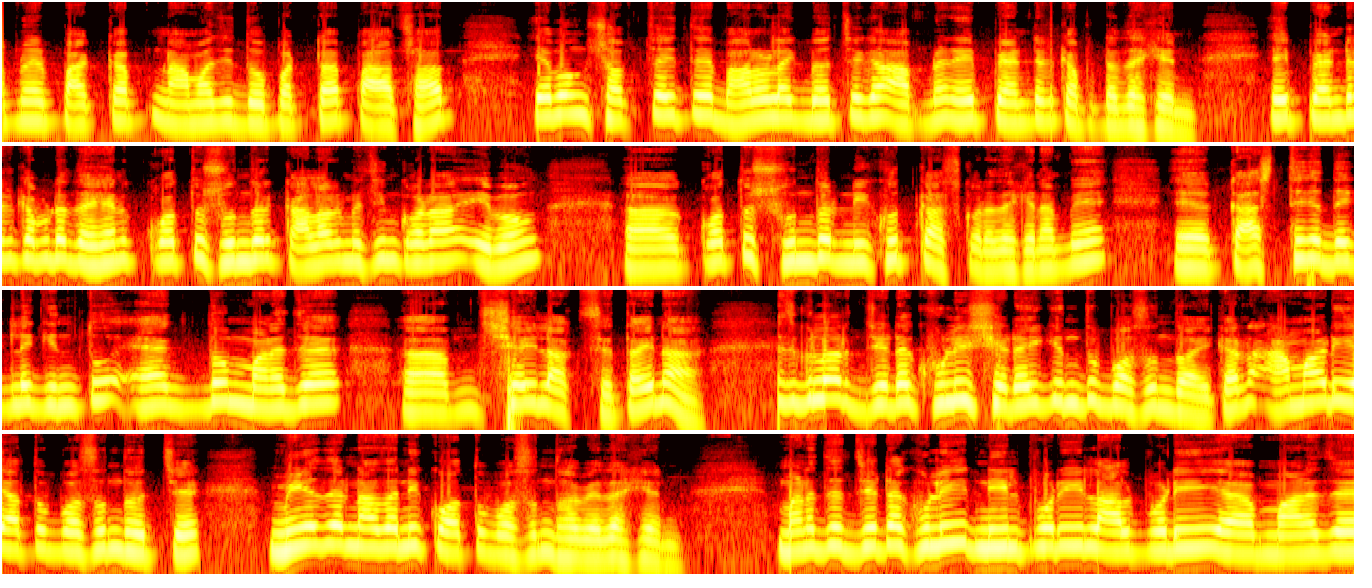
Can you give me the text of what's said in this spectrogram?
আপনার পাক্কা নামাজি দোপাট্টা, পাঁচ হাত এবং সবচাইতে ভালো লাগবে হচ্ছে গিয়ে আপনার এই প্যান্টের কাপড়টা দেখেন। এই প্যান্টের কাপড়টা দেখেন কত সুন্দর কালার ম্যাচিং করা এবং কত সুন্দর নিখুঁত কাজ করা। দেখেন আপনি কাজ থেকে দেখলে কিন্তু একদম মানে যে সেই লাগছে তাই না? ড্রেসগুলোর যেটা খুলি সেটাই কিন্তু পছন্দ হয়। কারণ আমারই এত পছন্দ হচ্ছে মেয়েদের না জানি কত পছন্দ হবে দেখেন। মানে যে যেটা খুলি নীল পরি লাল পরি মানে যে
